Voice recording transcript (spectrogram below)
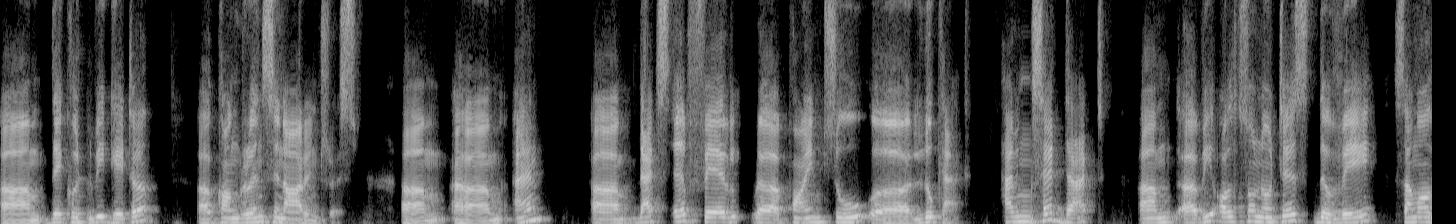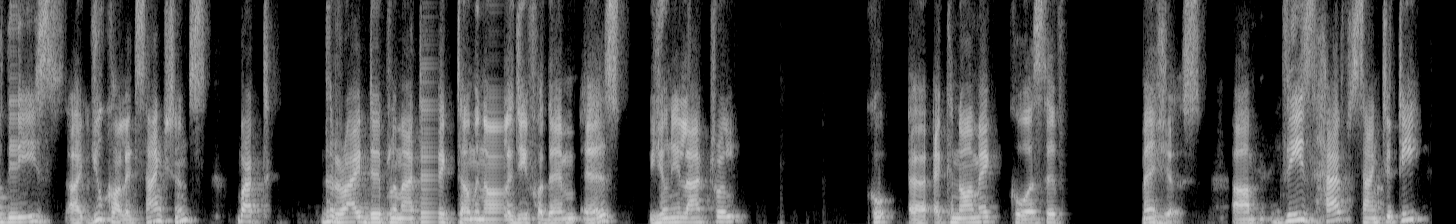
um, there could be greater uh, congruence in our interests. Um, um and that's a fair uh, point to uh, look at. Having said that, uh, we also notice the way some of these, you call it sanctions, but the right diplomatic terminology for them is unilateral co- uh, economic coercive measures. Um, these have sanctity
